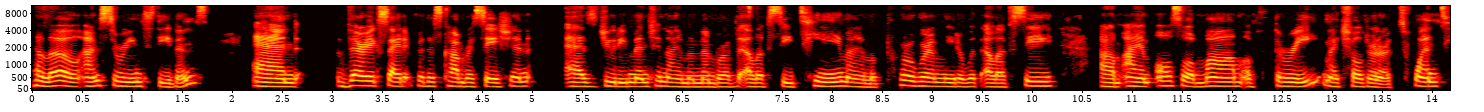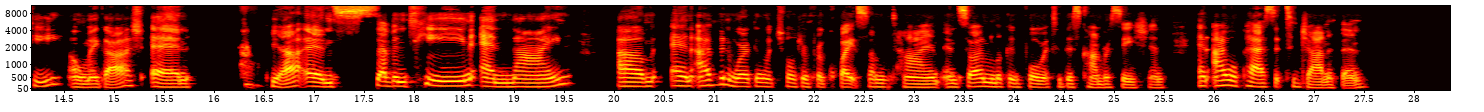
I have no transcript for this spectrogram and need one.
Hello, I'm Serene Stevens, and very excited for this conversation. As Judy mentioned, I am a member of the LFC team. I am a program leader with LFC. Um, I am also a mom of three. My children are 20, oh my gosh, and yeah, and 17 and nine. Um, and I've been working with children for quite some time. And so I'm looking forward to this conversation and I will pass it to Jonathan.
